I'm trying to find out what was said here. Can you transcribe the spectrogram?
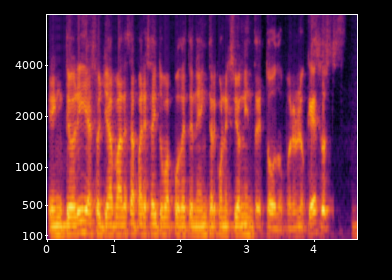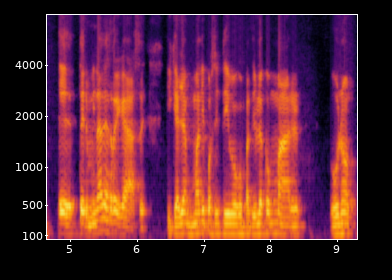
en teoría eso ya va a desaparecer y tú vas a poder tener interconexión entre todo. Pero en lo que eso eh, termina de regarse y que haya más dispositivos compatibles con Matter, uno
